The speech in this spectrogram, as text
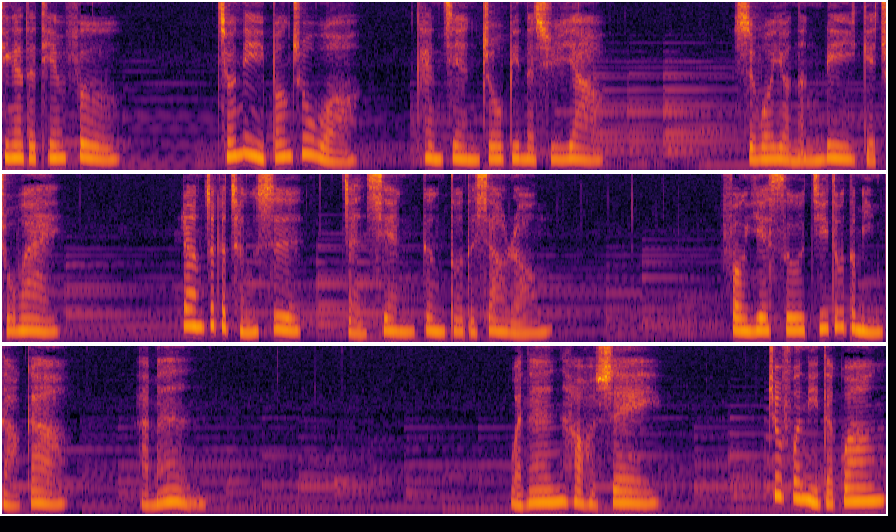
亲爱的天父，求你帮助我看见周边的需要，使我有能力给出爱，让这个城市展现更多的笑容。奉耶稣基督的名祷告，阿门。晚安，好好睡。祝福你的光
